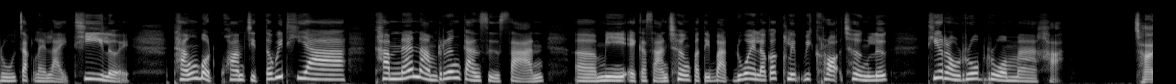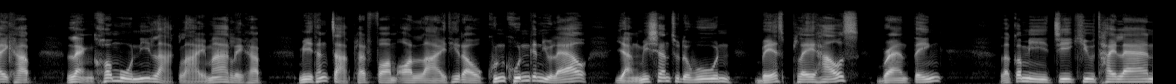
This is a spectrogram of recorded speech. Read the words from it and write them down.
รู้จากหลาย ๆ ที่เลย ทั้งบทความจิตวิทยาคำแนะนำเรื่องการสื่อสารเอ่อมีเอกสารเชิงปฏิบัติด้วย แล้วก็คลิปวิเคราะห์เชิงลึกที่เรารวบรวมมาค่ะ ใช่ครับ แหล่งข้อมูลนี่หลากหลายมากเลยครับ มีทั้งจากแพลตฟอร์มออนไลน์ที่เราคุ้นๆกันอยู่แล้ว อย่าง Mission to the Moon Base Playhouse Brand Think แล้วก็มี GQ Thailand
